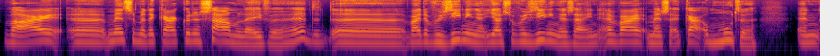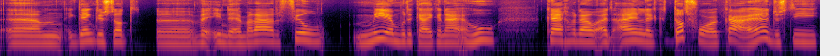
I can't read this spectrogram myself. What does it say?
waar uh, mensen met elkaar kunnen samenleven. Hè, de, waar de voorzieningen, juist de voorzieningen zijn en waar mensen elkaar ontmoeten. En um, ik denk dus dat we in de MRA veel meer moeten kijken naar hoe krijgen we nou uiteindelijk dat voor elkaar. Hè? Dus die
